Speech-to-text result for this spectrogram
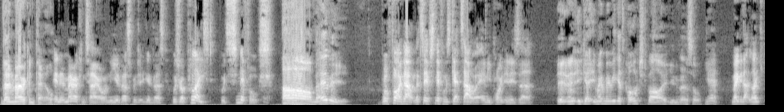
the American Tail. in an American Tail in the Universal Universe was replaced with Sniffles. Oh, maybe. We'll find out. Let's see if Sniffles gets out at any point in his. Uh, It, it, get, he maybe he gets poached by Universal. yeah, maybe that like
